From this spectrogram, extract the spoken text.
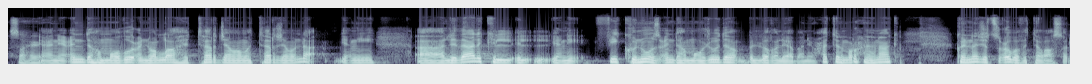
صحيح. يعني عندهم موضوع إنه والله الترجمة وما الترجمة لا يعني آه لذلك ال ال يعني في كنوز عندهم موجودة باللغة اليابانية. وحتى لما رحنا هناك كنا نجد صعوبة في التواصل.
